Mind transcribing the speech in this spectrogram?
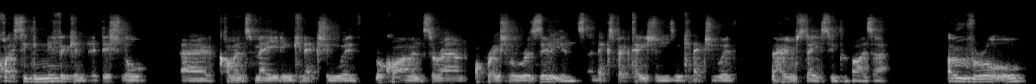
quite significant additional uh, comments made in connection with requirements around operational resilience and expectations in connection with the home state supervisor. Overall,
